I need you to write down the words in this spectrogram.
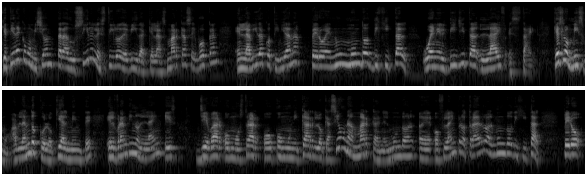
que tiene como misión traducir el estilo de vida que las marcas evocan en la vida cotidiana, pero en un mundo digital o en el digital lifestyle. Que es lo mismo, hablando coloquialmente, el branding online es llevar o mostrar o comunicar lo que hacía una marca en el mundo eh, offline, pero traerlo al mundo digital. Pero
